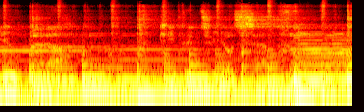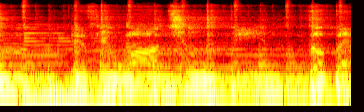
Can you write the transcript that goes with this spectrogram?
you better keep it to yourself. If you want to be the best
